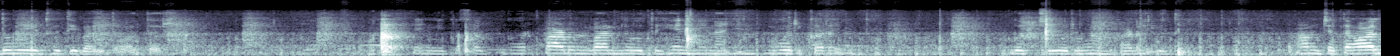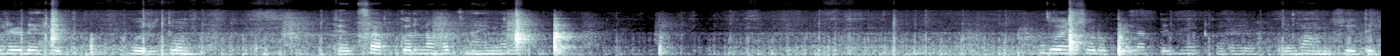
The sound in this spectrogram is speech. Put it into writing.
धुळ येत होती बाई तेव्हा तर. यांनी कसं घर पाडून बांधलं होतं ह्यांनी नाही वर करायला गच्चीवर होऊन काढायला होते. आमच्या तर ऑलरेडी आहेत वर दोन. त्यात साफ करणं होत नाही मला. दोनशे रुपये लागते नीट करायला. ते माणूस येते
